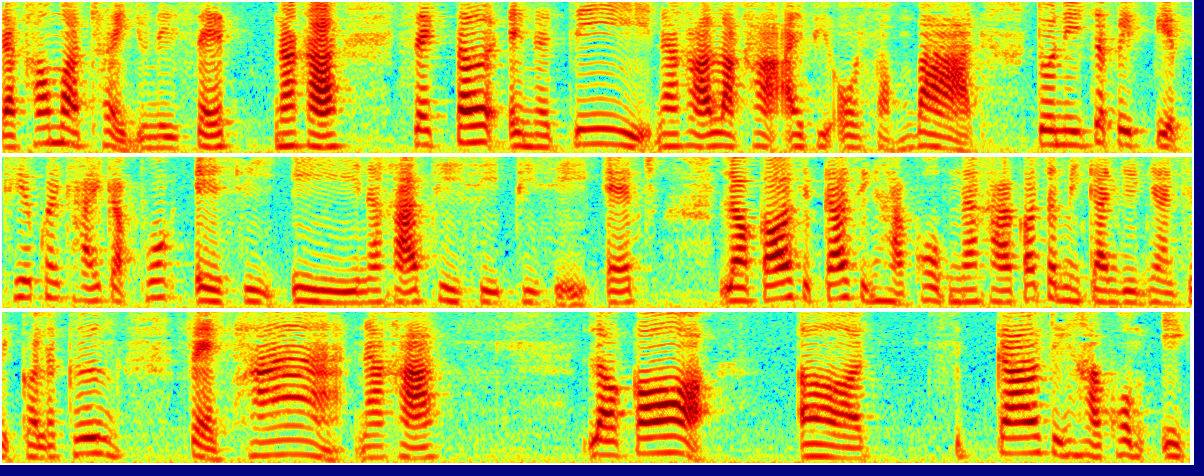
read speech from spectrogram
จะเข้ามา trade อยู่ในเซ็ต นะคะ sector Energy นะคะราคา IPO 2 บาท ตัวนี้จะไปเปรียบเทียบคล้ายๆกับพวก ACE นะคะ TPCH แล้วก็ 19 สิงหาคมนะคะก็จะมีการยืนยันสิทธิ์คนละครึ่งเฟส5นะคะแล้วก็ 19 สิงหาคมอีก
